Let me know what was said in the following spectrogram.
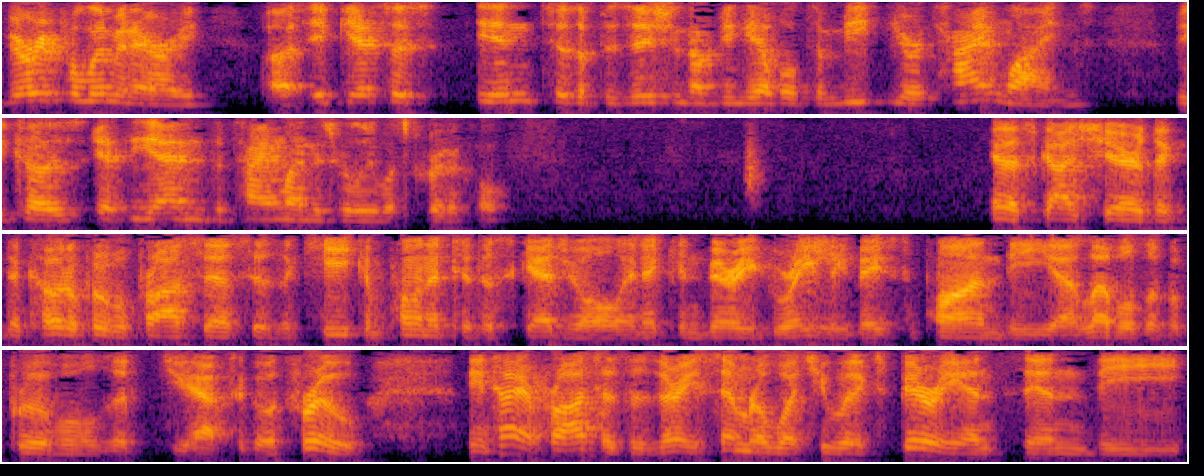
very preliminary, uh, it gets us into the position of being able to meet your timelines because at the end, the timeline is really what's critical. As Scott shared, the, the code approval process is a key component to the schedule, and it can vary greatly based upon the uh, levels of approvals that you have to go through. The entire process is very similar to what you would experience in the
